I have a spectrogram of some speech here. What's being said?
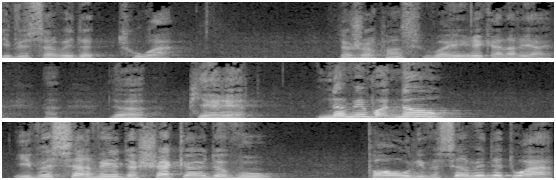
Il veut servir de toi. Là, je repense, je vois Eric en arrière. Hein? Là, Pierrette. Nommez votre nom. Il veut servir de chacun de vous. Paul, il veut servir de toi.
